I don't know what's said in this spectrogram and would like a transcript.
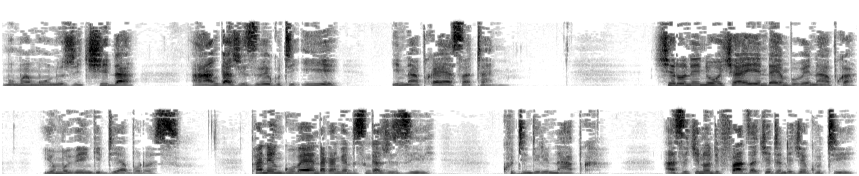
Mumwe munhu zvichida haangazvizive kuti iye inhapwa yasatani. Chero neniwo chaiye ndaimbove nhapwa yomuvengi dhiabhorosi pane nguva yandakanga ndisingazvizivi kuti ndiri nhapwa. Asi chinondifadza chete ndechekuti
